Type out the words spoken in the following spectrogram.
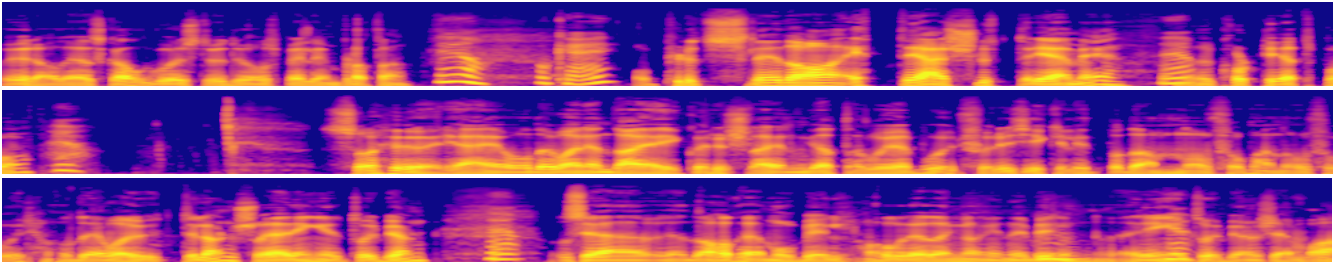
å gjøre det jeg skal. Gå i studio og spille inn plata. Ja, ok. Og plutselig da, etter jeg slutter i EMI, Ja. kort tid etterpå, så hører jeg jo Det var en dag jeg gikk og rusla i den gata hvor jeg bor, for å kikke litt på damene og få meg noe fôr. Og det var ute til lunsj, og jeg ringer Torbjørn. Ja. Og så jeg, Da hadde jeg mobil allerede den gangen i bilen. Jeg ringer Mm. Ja. Torbjørn og sier hva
